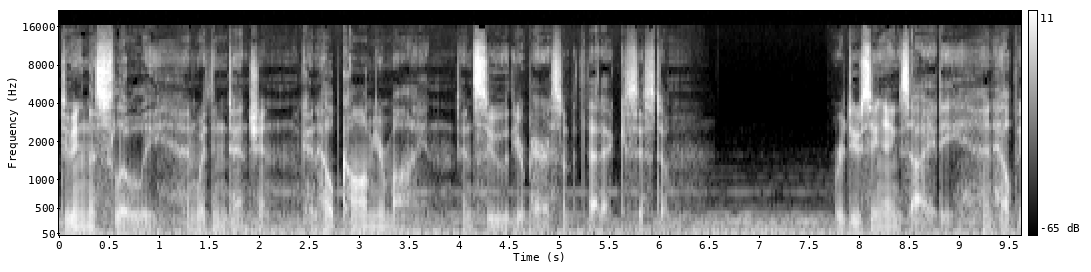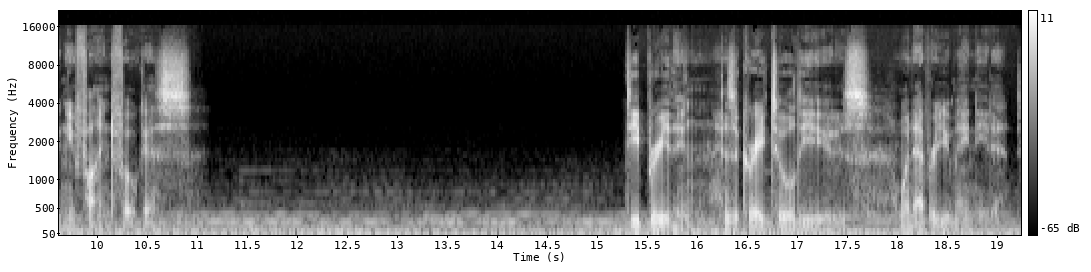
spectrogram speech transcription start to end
Doing this slowly and with intention can help calm your mind and soothe your parasympathetic system, reducing anxiety and helping you find focus. Deep breathing is a great tool to use whenever you may need it.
